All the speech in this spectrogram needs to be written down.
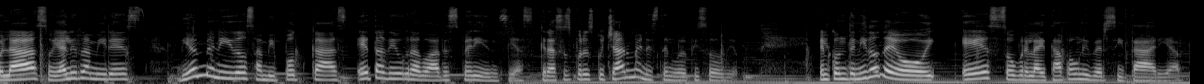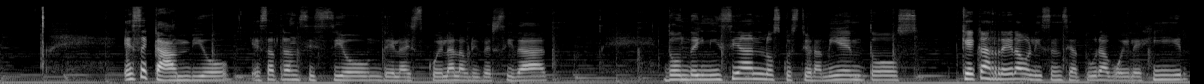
Hola, soy Ali Ramírez. Bienvenidos a mi podcast Etadio Graduada de Experiencias. Gracias por escucharme en este nuevo episodio. El contenido de hoy es sobre la etapa universitaria. Ese cambio, esa transición de la escuela a la universidad, donde inician los cuestionamientos, qué carrera o licenciatura voy a elegir,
